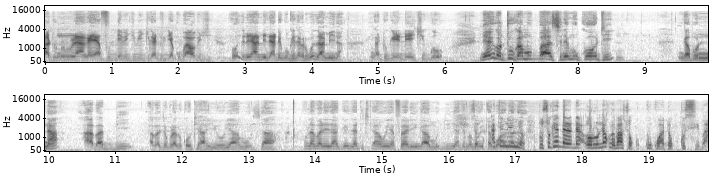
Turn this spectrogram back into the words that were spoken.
atununulanga yafudde biki biki kati tujja kubaawo biki. Ozi naye amina ate gukiza kati kozi amina nga tugenda ekigo. Naye ngaotuuka mu baasi ne mu kooti nga bonna ababbi abazze okulaba kooti ayo yamuza olaba leero agenza ate kirawe yafe alinga amujinya ate mamweta ati linyo tusooke ddala ddala olunaku lwe basooka okukukwata okukusiba.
